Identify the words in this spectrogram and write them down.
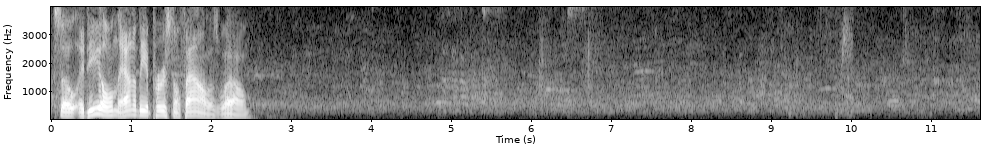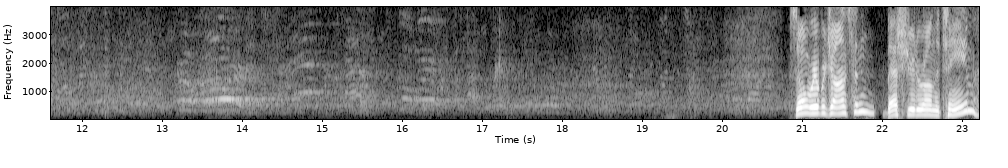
So Adil, that'll be a personal foul as well. So River Johnson, best shooter on the team.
